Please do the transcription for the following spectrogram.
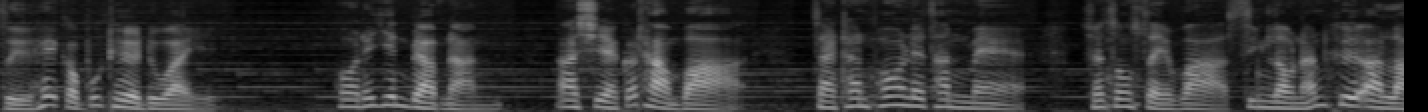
สื่อให้กับพวกเธอด้วย พอได้ยินแบบนั้น อาเชียก็ถามว่าจากท่านพ่อและท่านแม่ ฉันสงสัยว่าสิ่งเหล่านั้นคืออะไร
